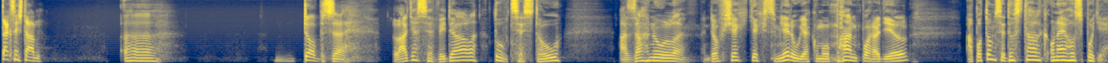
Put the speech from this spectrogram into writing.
tak seš tam. Uh, dobře. Láďa se vydal tou cestou a zahnul do všech těch směrů, jak mu pán poradil, a potom se dostal k oné hospodě.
